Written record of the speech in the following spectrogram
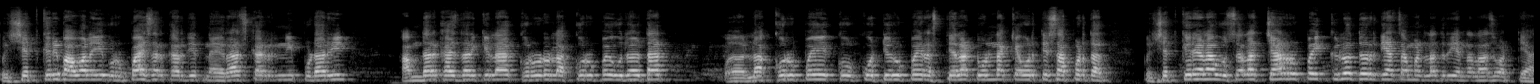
पण शेतकरी भावाला एक रुपया सरकार देत नाही. राजकारणी पुढारी आमदार खासदारकीला करोडो लाखो रुपये उधळतात. लाखो रुपये को कोटी रुपये रस्त्याला टोल नाक्यावर ते सापडतात. पण शेतकऱ्याला उसाला चार रुपये किलो दर द्यायचा म्हटला तरी यांना लाज वाटत्या.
